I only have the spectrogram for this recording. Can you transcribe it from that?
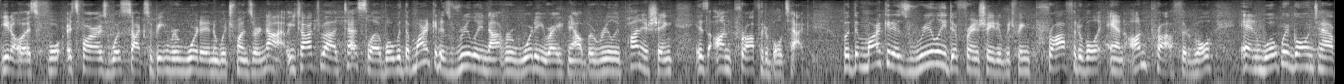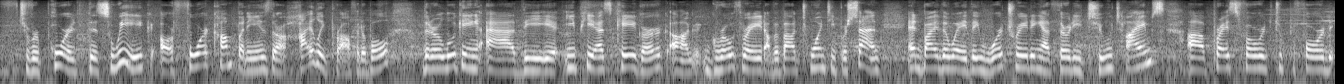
you know, as, for, as far as what stocks are being rewarded and which ones are not. We talked about Tesla, but what the market is really not rewarding right now, but really punishing, is unprofitable tech. But the market is really differentiated between profitable and unprofitable. And what we're going to have to report this week are four companies that are highly profitable that are looking at the EPS CAGR uh, growth rate of about 20%. And by the way, they were trading at 32 times uh, price forward to forward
